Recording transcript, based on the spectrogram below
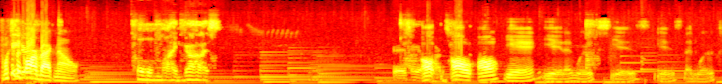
Put the car back now. Oh my gosh. Okay, it's gonna get Oh, oh, oh, yeah, yeah, that works. Yes, yes, that works.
